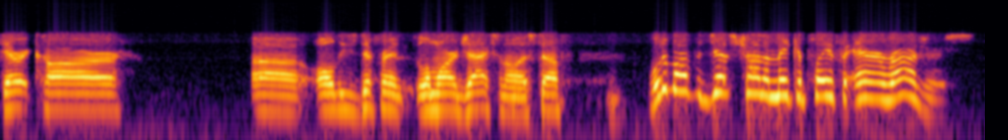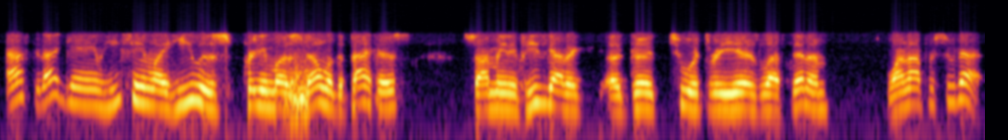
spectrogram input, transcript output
Derek Carr, uh, all these different Lamar Jackson, all that stuff. What about the Jets trying to make a play for Aaron Rodgers? After that game, he seemed like he was pretty much done with the Packers. So I mean, if he's got a, a good two or three years left in him, why not pursue that?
